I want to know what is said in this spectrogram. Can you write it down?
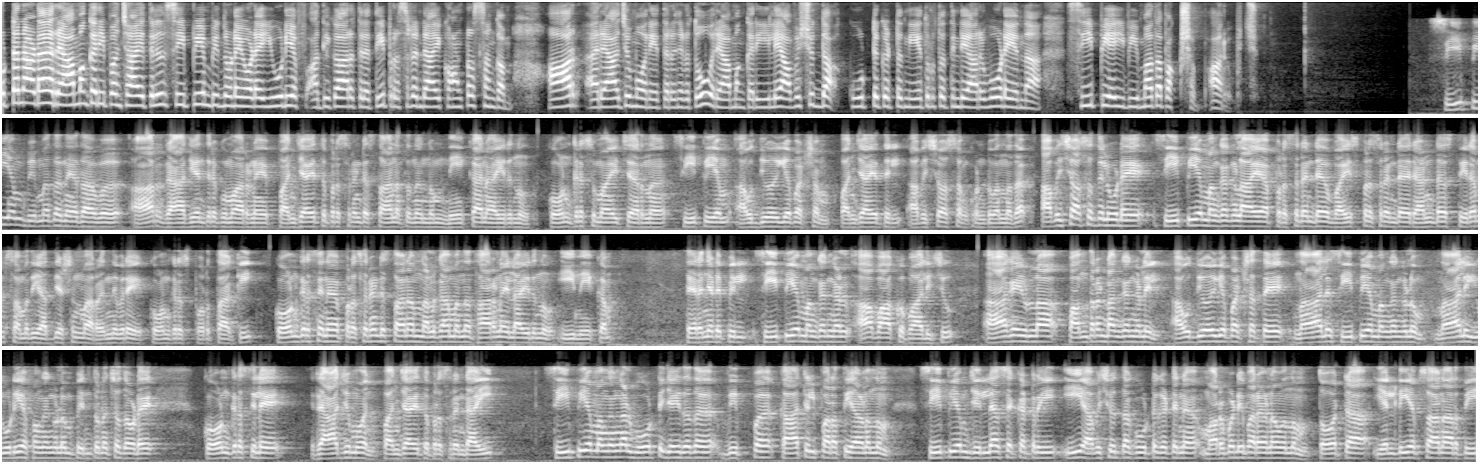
കുട്ടനാട് രാമങ്കരി പഞ്ചായത്തിൽ C P M പിന്തുണയോടെ U D F അധികാരത്തിലെത്തി. പ്രസിഡന്റായി കോൺഗ്രസ് സംഘം ആർ രാജമോനെ തെരഞ്ഞെടുത്തു. രാമങ്കരിയിലെ അവിശുദ്ധ കൂട്ടുകെട്ട് നേതൃത്വത്തിന്റെ അറിവോടെയെന്ന് സി പി ഐ വിമതപക്ഷം ആരോപിച്ചു. സി പി എം വിമത നേതാവ് ആർ രാജേന്ദ്രകുമാറിനെ പഞ്ചായത്ത് പ്രസിഡന്റ് സ്ഥാനത്ത് നിന്നും നീക്കാനായിരുന്നു കോൺഗ്രസുമായി ചേർന്ന് സി പി എം ഔദ്യോഗിക പക്ഷം പഞ്ചായത്തിൽ അവിശ്വാസം കൊണ്ടുവന്നത്. അവിശ്വാസത്തിലൂടെ സി പി എം അംഗങ്ങളായ പ്രസിഡന്റ് വൈസ് പ്രസിഡന്റ് രണ്ട് സ്ഥിരം സമിതി അധ്യക്ഷന്മാർ എന്നിവരെ കോൺഗ്രസ് പുറത്താക്കി. കോൺഗ്രസിന് പ്രസിഡന്റ് സ്ഥാനം നൽകാമെന്ന ധാരണയിലായിരുന്നു ഈ നീക്കം. തെരഞ്ഞെടുപ്പിൽ സി പി എം അംഗങ്ങൾ ആ വാക്കു പാലിച്ചു. ആകെയുള്ള പന്ത്രണ്ട് അംഗങ്ങളിൽ ഔദ്യോഗിക പക്ഷത്തെ നാല് സി പി എം അംഗങ്ങളും നാല് യു ഡി എഫ് അംഗങ്ങളും പിന്തുണച്ചതോടെ കോൺഗ്രസിലെ രാജുമോൻ പഞ്ചായത്ത് പ്രസിഡന്റായി. സി പി എം അംഗങ്ങൾ വോട്ട് ചെയ്തത് വിപ്പ് കാറ്റിൽ പറത്തിയാണെന്നും സി പി എം ജില്ലാ സെക്രട്ടറി ഈ അവിശുദ്ധ കൂട്ടുകെട്ടിന് മറുപടി പറയണമെന്നും തോറ്റ എൽ ഡി എഫ് സ്ഥാനാർത്ഥി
